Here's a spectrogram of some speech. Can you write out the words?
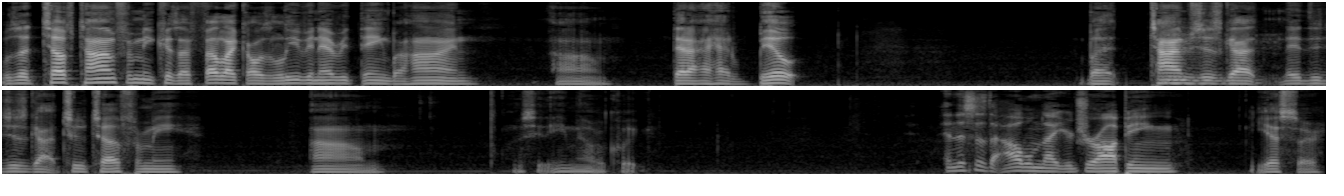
was a tough time for me because I felt like I was leaving everything behind um, that I had built. But times just Mm. got it, it just got too tough for me. Um, let's see the email real quick. And this is the album that you're dropping Yes, sir.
